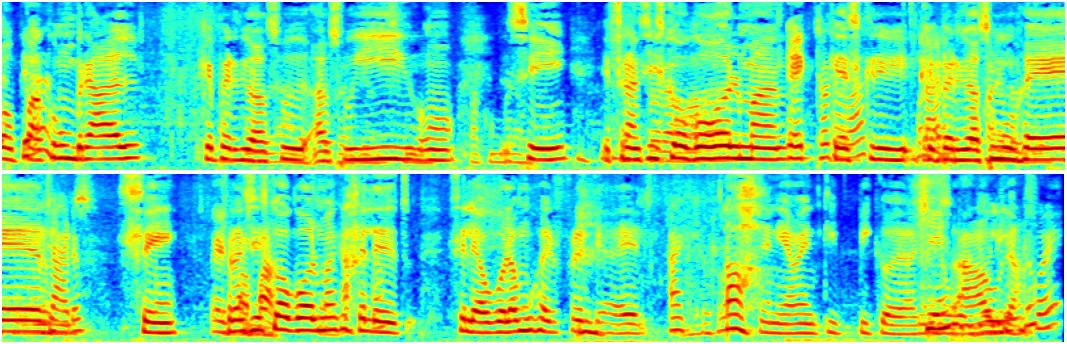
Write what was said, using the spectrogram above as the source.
O Paco Umbral que perdió a su, a su hijo, sí, Francisco Goldman, que, que perdió a su mujer, claro. sí, Francisco Goldman, que se le, se le ahogó la mujer frente a él. Tenía veintipico de años. ¿Quién Aura. fue?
